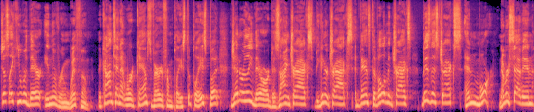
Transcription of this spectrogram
just like you were there in the room with them. The content at WordCamps vary from place to place, but generally there are design tracks, beginner tracks, advanced development tracks, business tracks, and more. Number 7,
